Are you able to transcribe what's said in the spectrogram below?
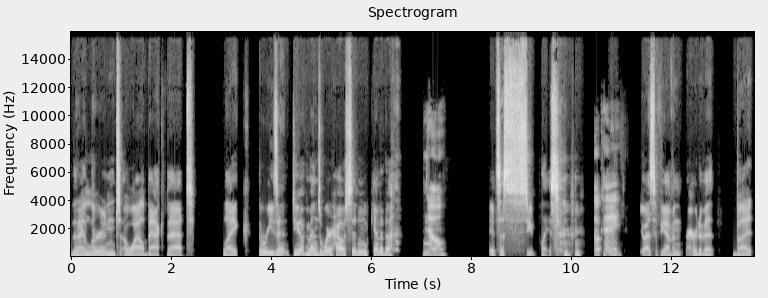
that I learned a while back that, like, the reason. Do you have Men's Wearhouse in Canada? No. It's a suit place. Okay. US, if you haven't heard of it. But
